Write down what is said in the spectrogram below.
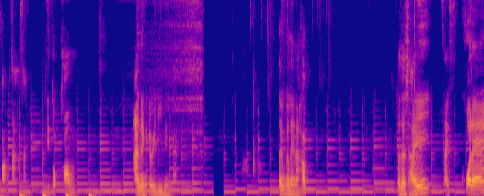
ความต่างศักย์ที่ตกค่อม R1 LED 1 กันเริ่มกันเลยนะครับ เราจะใช้ใส่ขั้วแดง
